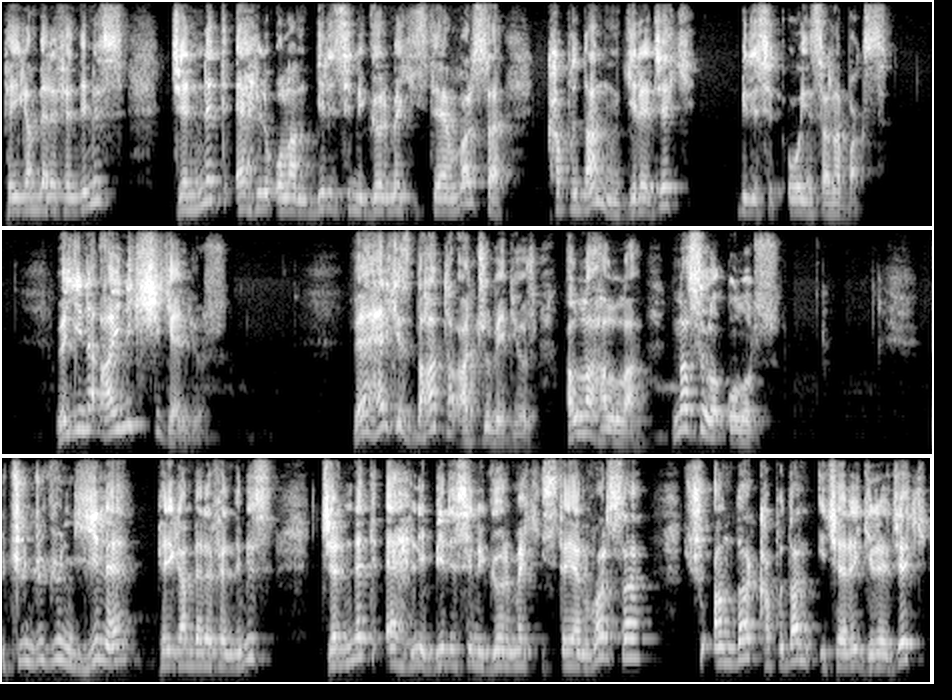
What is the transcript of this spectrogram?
Peygamber Efendimiz cennet ehli olan birisini görmek isteyen varsa kapıdan girecek birisi o insana baksın. Ve yine aynı kişi geliyor. Ve herkes daha taaccüp ediyor. Allah Allah nasıl olur? Üçüncü gün yine Peygamber Efendimiz cennet ehli birisini görmek isteyen varsa şu anda kapıdan içeri girecek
